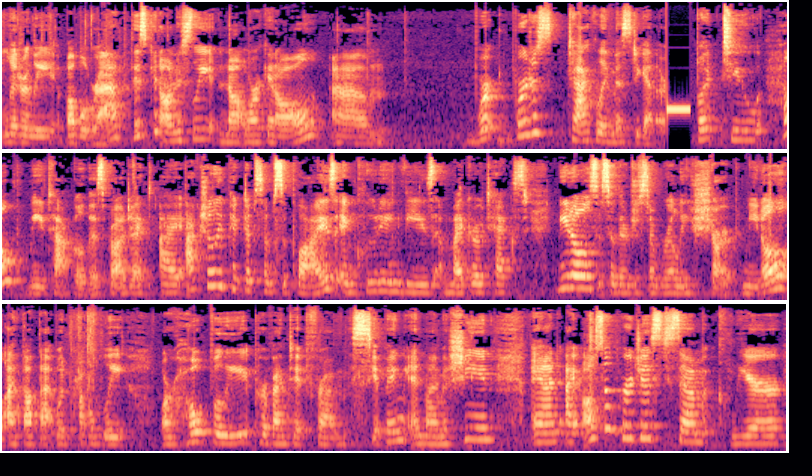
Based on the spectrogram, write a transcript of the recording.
literally bubble wrap. This could honestly not work at all. Um, we're, we're just tackling this together. But to help me tackle this project, I actually picked up some supplies, including these Microtex needles. So they're just a really sharp needle. I thought that would probably or hopefully prevent it from skipping in my machine. And I also purchased some clear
